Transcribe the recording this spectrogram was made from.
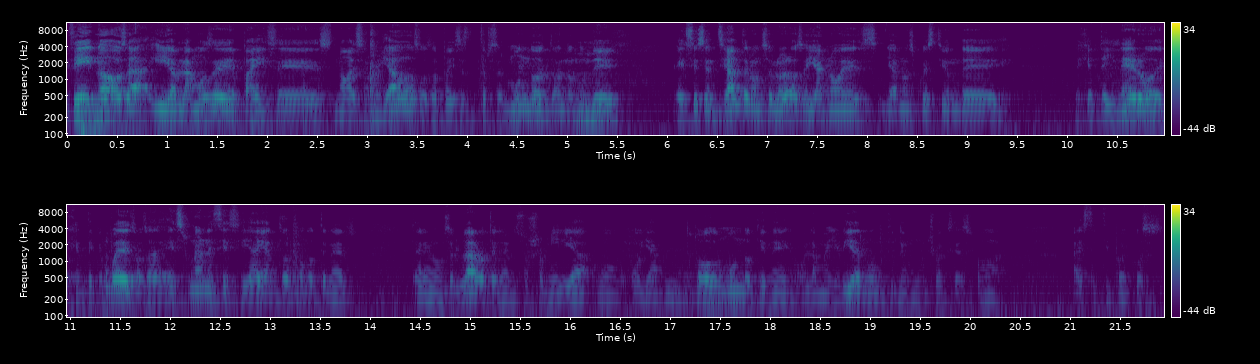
Sí, no, o sea, y hablamos de países no desarrollados, o sea, países de tercer mundo, donde es esencial tener un celular, o sea, ya no es, ya no es cuestión de, de gente dinero, de gente que puedes, o sea, es una necesidad ya en todo el mundo tener, tener un celular o tener social media, o, o ya Mm. todo el mundo tiene, o la mayoría del mundo tiene mucho acceso a, a este tipo de cosas.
